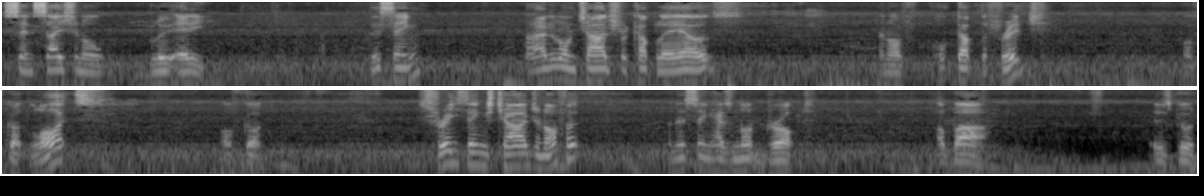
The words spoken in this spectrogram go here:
sensational Bluetti. This thing, I had it on charge for a couple of hours and I've hooked up the fridge I've got lights, I've got three things charging off it, and this thing has not dropped a bar. It is good.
